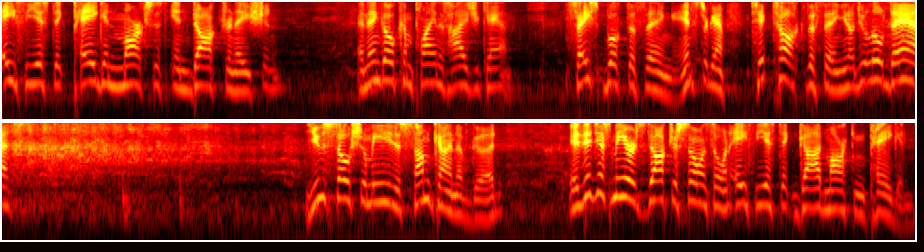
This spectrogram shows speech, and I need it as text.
atheistic, pagan, Marxist indoctrination. And then go complain as high as you can. Facebook the thing, Instagram, TikTok the thing, you know, do a little dance. Use social media to some kind of good. Is it just me or is Dr. So and so an atheistic, God marking pagan?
